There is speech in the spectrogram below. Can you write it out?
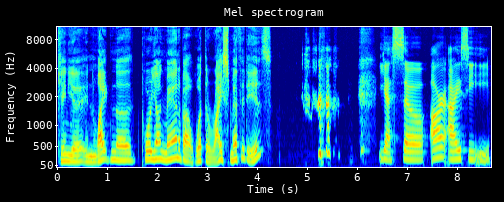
can you enlighten a poor young man about what the rice method is? yes. So R I C E.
